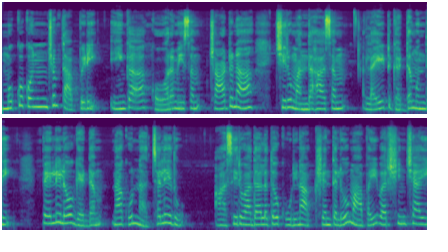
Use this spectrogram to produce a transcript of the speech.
ముక్కు కొంచెం తప్పిడి ఇంకా కోరమీసం చాటున చిరు మందహాసం లైట్ గడ్డం ఉంది. పెళ్ళిలో గెడ్డం నాకు నచ్చలేదు. ఆశీర్వాదాలతో కూడిన అక్షంతలు మాపై వర్షించాయి.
